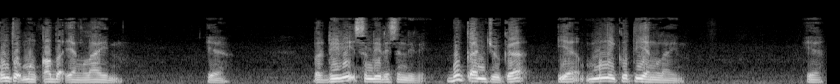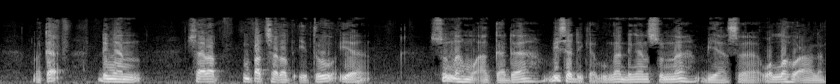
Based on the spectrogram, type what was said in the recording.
untuk mengqadha yang lain. Ya. Berdiri sendiri-sendiri, bukan juga ya mengikuti yang lain. Ya. Maka dengan syarat empat syarat itu ya sunnah muakkadah bisa digabungkan dengan sunnah biasa. Wallahu a'lam.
